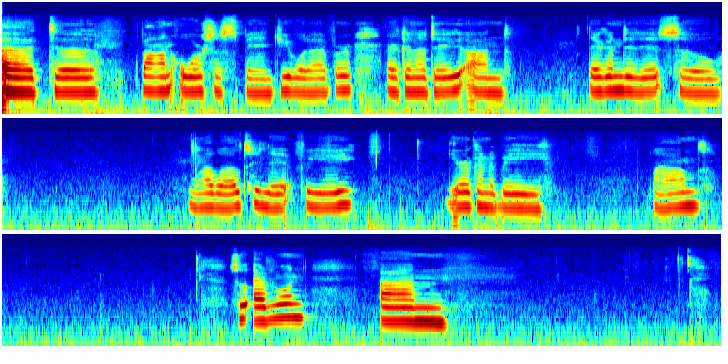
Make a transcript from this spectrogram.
uh, to ban or suspend you, whatever they're gonna do, and they're gonna do it. So, oh well, too late for you. You're gonna be banned. So everyone, um, if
